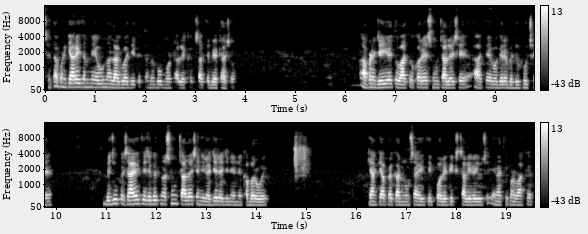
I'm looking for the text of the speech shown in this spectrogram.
છતાં પણ ક્યારેય તમને એવું ન લાગવા દે કે તમે બહુ મોટા લેખક સાથે બેઠા છો. આપણે જઈએ તો વાતો કરે શું ચાલે છે, આ તે વગેરે બધું પૂછે. બીજું કે સાહિત્ય જગતમાં શું ચાલે છે એની રજે રજની એને ખબર હોય. ક્યાં કયા પ્રકારનું સાહિત્યિક પોલિટિક્સ ચાલી રહ્યું છે, એનાથી પણ વાકેફ.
